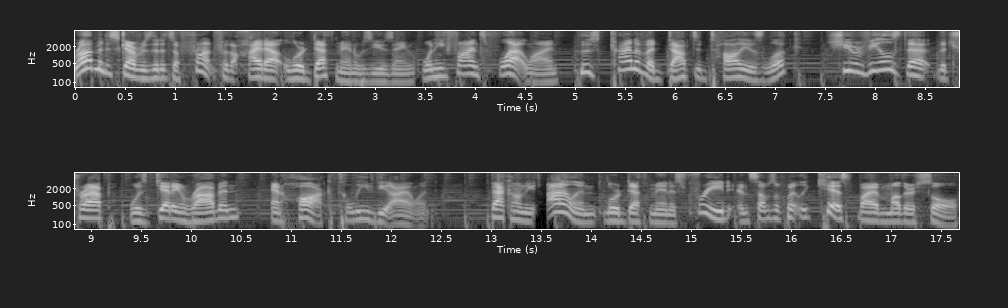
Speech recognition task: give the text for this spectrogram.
Robin discovers that it's a front for the hideout Lord Deathman was using when he finds Flatline, who's kind of adopted Talia's look. She reveals that the trap was getting Robin and Hawk to leave the island. Back on the island, Lord Deathman is freed and subsequently kissed by mother soul,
